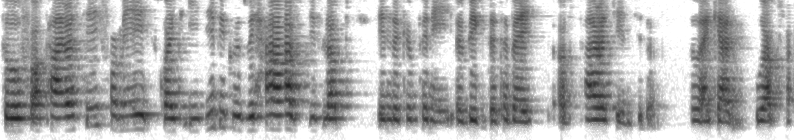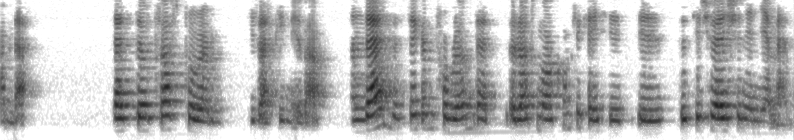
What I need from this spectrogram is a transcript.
So for piracy, for me, it's quite easy because we have developed in the company a big database of piracy incidents. So I can work from that. That's the first problem he's asking me about. And then the second problem that's a lot more complicated is the situation in Yemen.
